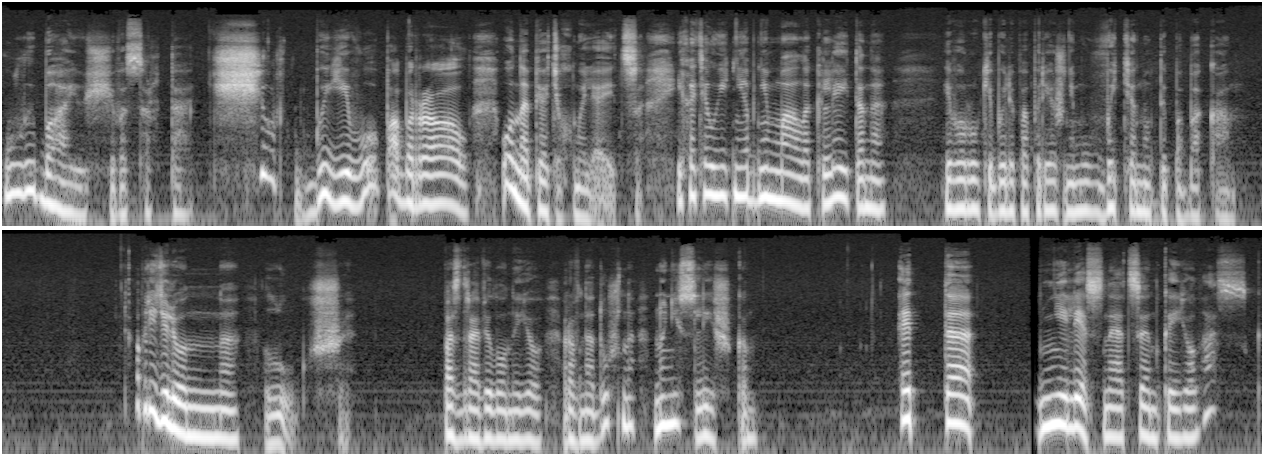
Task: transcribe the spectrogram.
улыбающегося рта. Черт бы его побрал! Он опять ухмыляется. И хотя Уитни обнимала Клейтона, его руки были по-прежнему вытянуты по бокам. Определенно лучше. Поздравил он ее равнодушно, но не слишком. Это нелестная оценка ее ласк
